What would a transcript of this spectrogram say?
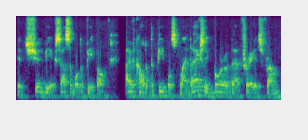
It should be accessible to people. I've called it the people's plant. I actually borrowed that phrase from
